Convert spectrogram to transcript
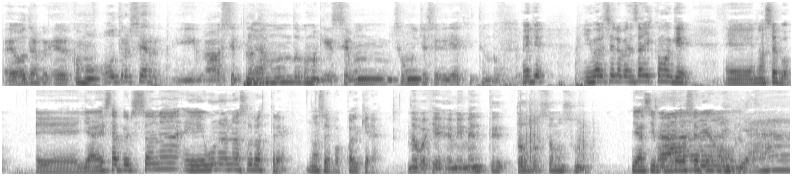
es, otra, es como otro ser. Y ah, se explota Ya. el mundo como que según, según yo seguiría existiendo. mundo. Es que, igual si lo pensáis, como que, eh, no sé, po, eh, ya esa persona, eh, uno de nosotros tres, no sé, pues cualquiera. No, porque en mi mente todos somos uno. Ya, sí, pues todos seríamos uno. Ah, Ya,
